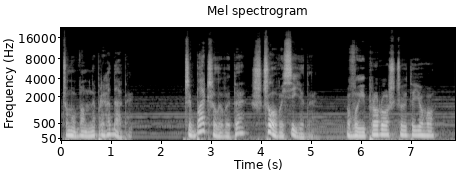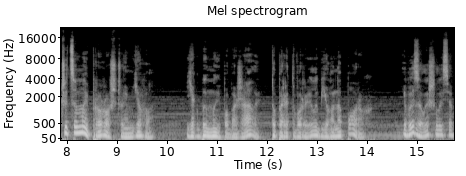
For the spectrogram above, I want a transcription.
чому б вам не пригадати? Чи бачили ви те, що ви сієте? Ви пророщуєте його, чи це ми пророщуємо його? Якби ми побажали, то перетворили б його на порох, і ви залишилися б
